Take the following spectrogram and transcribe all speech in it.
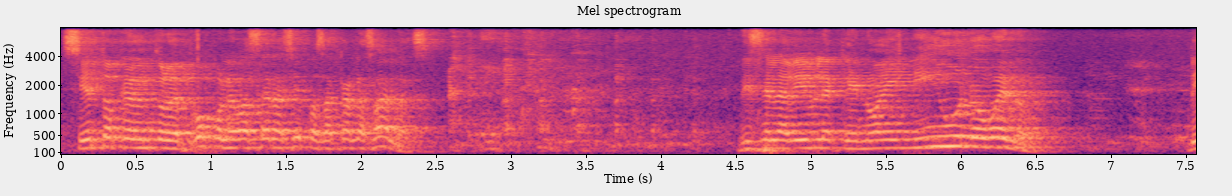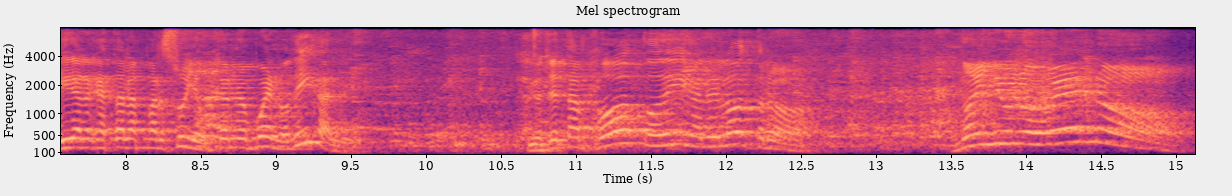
Siento que dentro de poco le va a hacer así para sacar las alas. Dice la Biblia que no hay ni uno bueno. Dígale que está la par suya, usted no es bueno, dígale. Y usted tampoco, dígale el otro. No hay ni uno bueno.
